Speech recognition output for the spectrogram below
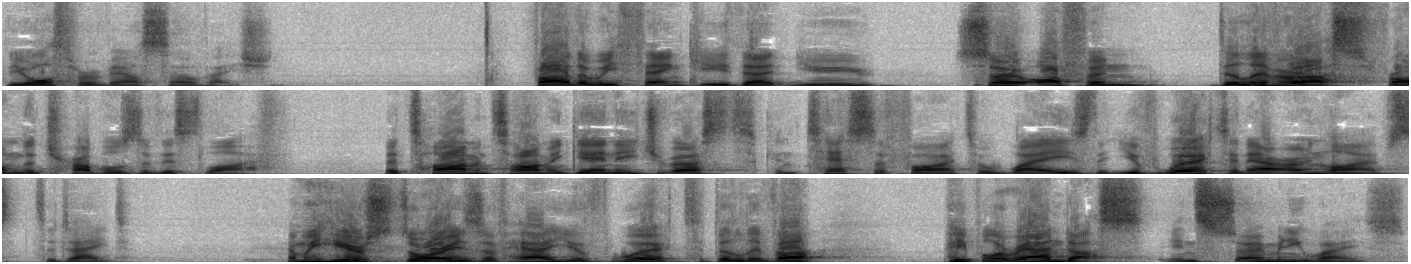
the author of our salvation. Father, we thank you that you so often deliver us from the troubles of this life. That time and time again, each of us can testify to ways that you've worked in our own lives to date. And we hear stories of how you've worked to deliver people around us in so many ways.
